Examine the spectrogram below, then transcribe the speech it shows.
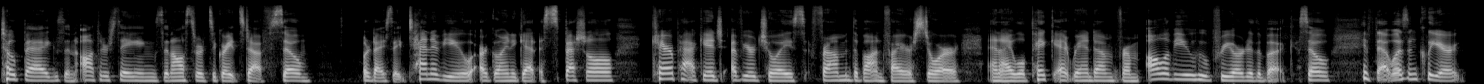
tote bags and author sayings and all sorts of great stuff. So, what did I say? 10 of you are going to get a special care package of your choice from the Bonfire store. And I will pick at random from all of you who pre order the book. So if that wasn't clear,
